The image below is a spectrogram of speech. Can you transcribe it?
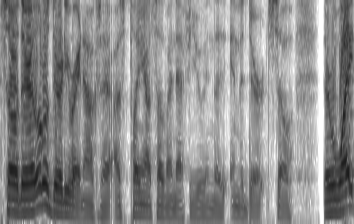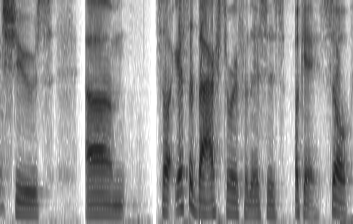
so they're a little dirty right now because I, I, was playing outside with my nephew in the in the dirt. So they're white shoes. Um, so I guess the backstory for this is okay. So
